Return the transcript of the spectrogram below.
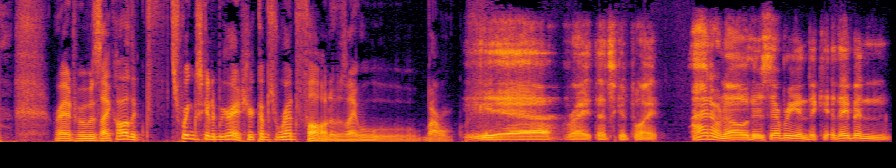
right? It was like, oh, the spring's going to be great. Here comes Redfall. And it was like, ooh. Yeah, right. That's a good point. I don't know. There's every indication they've been,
